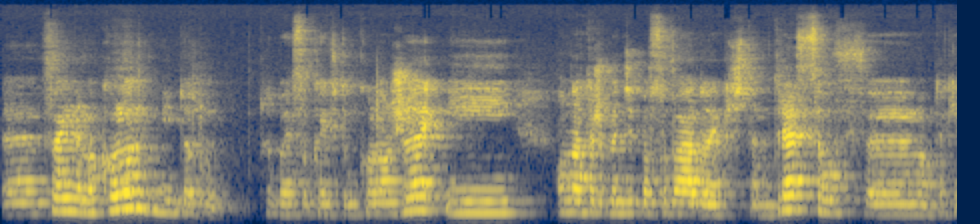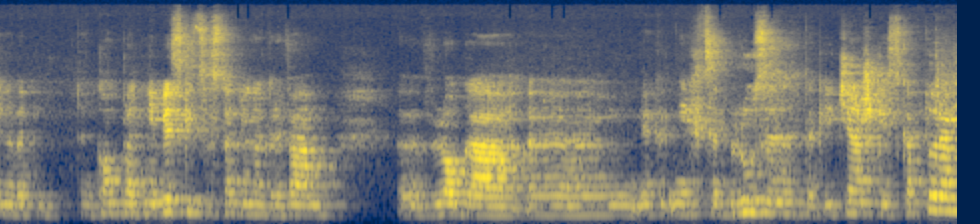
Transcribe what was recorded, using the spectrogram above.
E, Fajny ma kolor, mi to chyba jest ok w tym kolorze i ona też będzie pasowała do jakichś tam dresów. E, Mam taki nawet ten komplet niebieski, co ostatnio nagrywałam vloga. Jak nie chcę bluzy takiej ciężkiej z kapturem,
